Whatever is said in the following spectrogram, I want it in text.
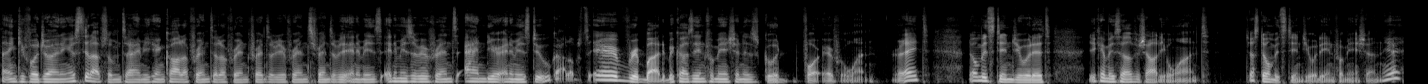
Thank you for joining us. Still have some time. You can call a friend, tell a friend, friends of your friends, friends of your enemies, enemies of your friends, and your enemies too. Call up everybody because information is good for everyone, right? Don't be stingy with it. You can be selfish all you want. Just don't be stingy with the information. Yeah,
